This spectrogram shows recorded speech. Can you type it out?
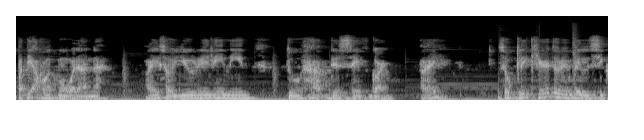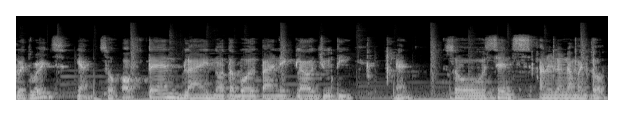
pati account mo wala na. Okay? So you really need to have this safeguard. Okay? So click here to reveal secret words. Yan. So often blind notable panic cloud duty. Yan So, since ano lang naman to,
